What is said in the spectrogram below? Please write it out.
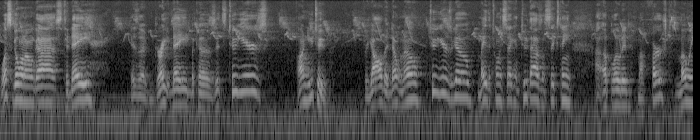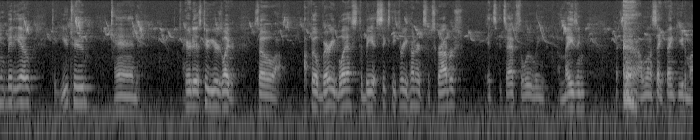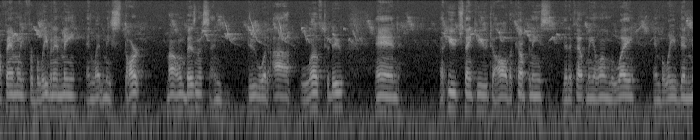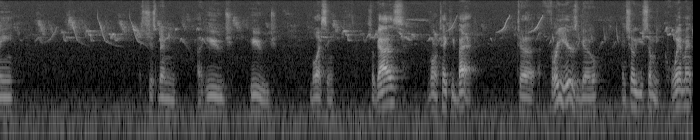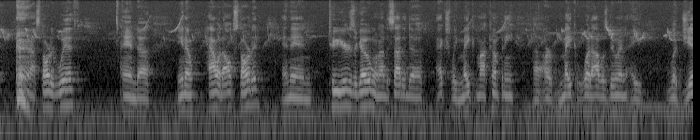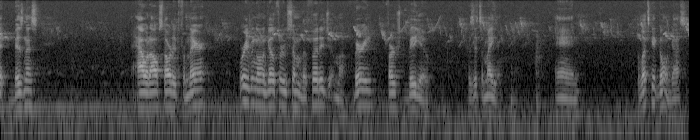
What's going on, guys? Today is a great day because it's two years on YouTube. For y'all that don't know, two years ago, May the 22nd, 2016, I uploaded my first mowing video to YouTube, and here it is two years later. So I feel very blessed to be at 6,300 subscribers. It's, it's absolutely amazing. I want to say thank you to my family for believing in me and letting me start my own business and do what I love to do. And a huge thank you to all the companies that have helped me along the way and believed in me. It's just been a huge, huge blessing. So guys, I'm going to take you back to three years ago and show you some equipment I started with and uh, you know how it all started. And then two years ago when I decided to actually make my company uh, or make what I was doing a legit business how it all started from there we're even going to go through some of the footage of my very first video because it's amazing. And let's get going guys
